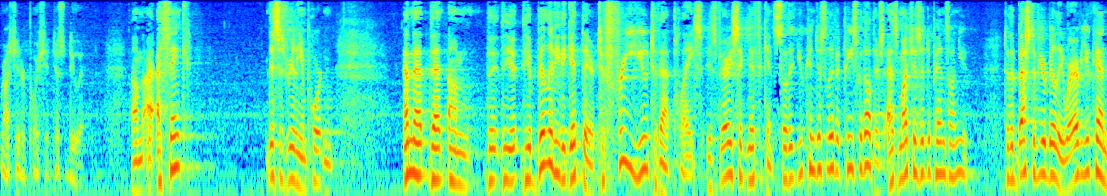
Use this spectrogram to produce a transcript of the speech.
rush it or push it. Just do it. Um, I, I, think this is really important. And that, that um, the, the, the ability to get there, to free you to that place, is very significant so that you can just live at peace with others as much as it depends on you. To the best of your ability, wherever you can,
